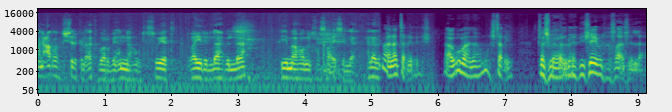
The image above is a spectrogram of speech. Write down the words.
من عرف الشرك الأكبر بأنه تسوية غير الله بالله فيما هو من خصائص الله؟ هل هذا ما نعتقد أقول معناه مستقيم. تسوية في شيء من خصائص الله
